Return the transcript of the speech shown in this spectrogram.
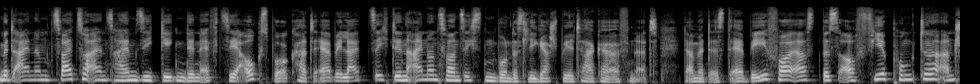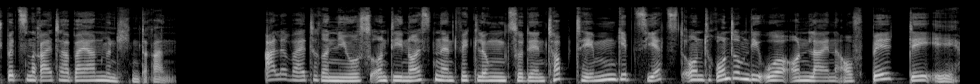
Mit einem 2 zu 1 Heimsieg gegen den FC Augsburg hat RB Leipzig den 21. Bundesligaspieltag eröffnet. Damit ist RB vorerst bis auf vier Punkte an Spitzenreiter Bayern München dran. Alle weiteren News und die neuesten Entwicklungen zu den Top-Themen gibt's jetzt und rund um die Uhr online auf Bild.de.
